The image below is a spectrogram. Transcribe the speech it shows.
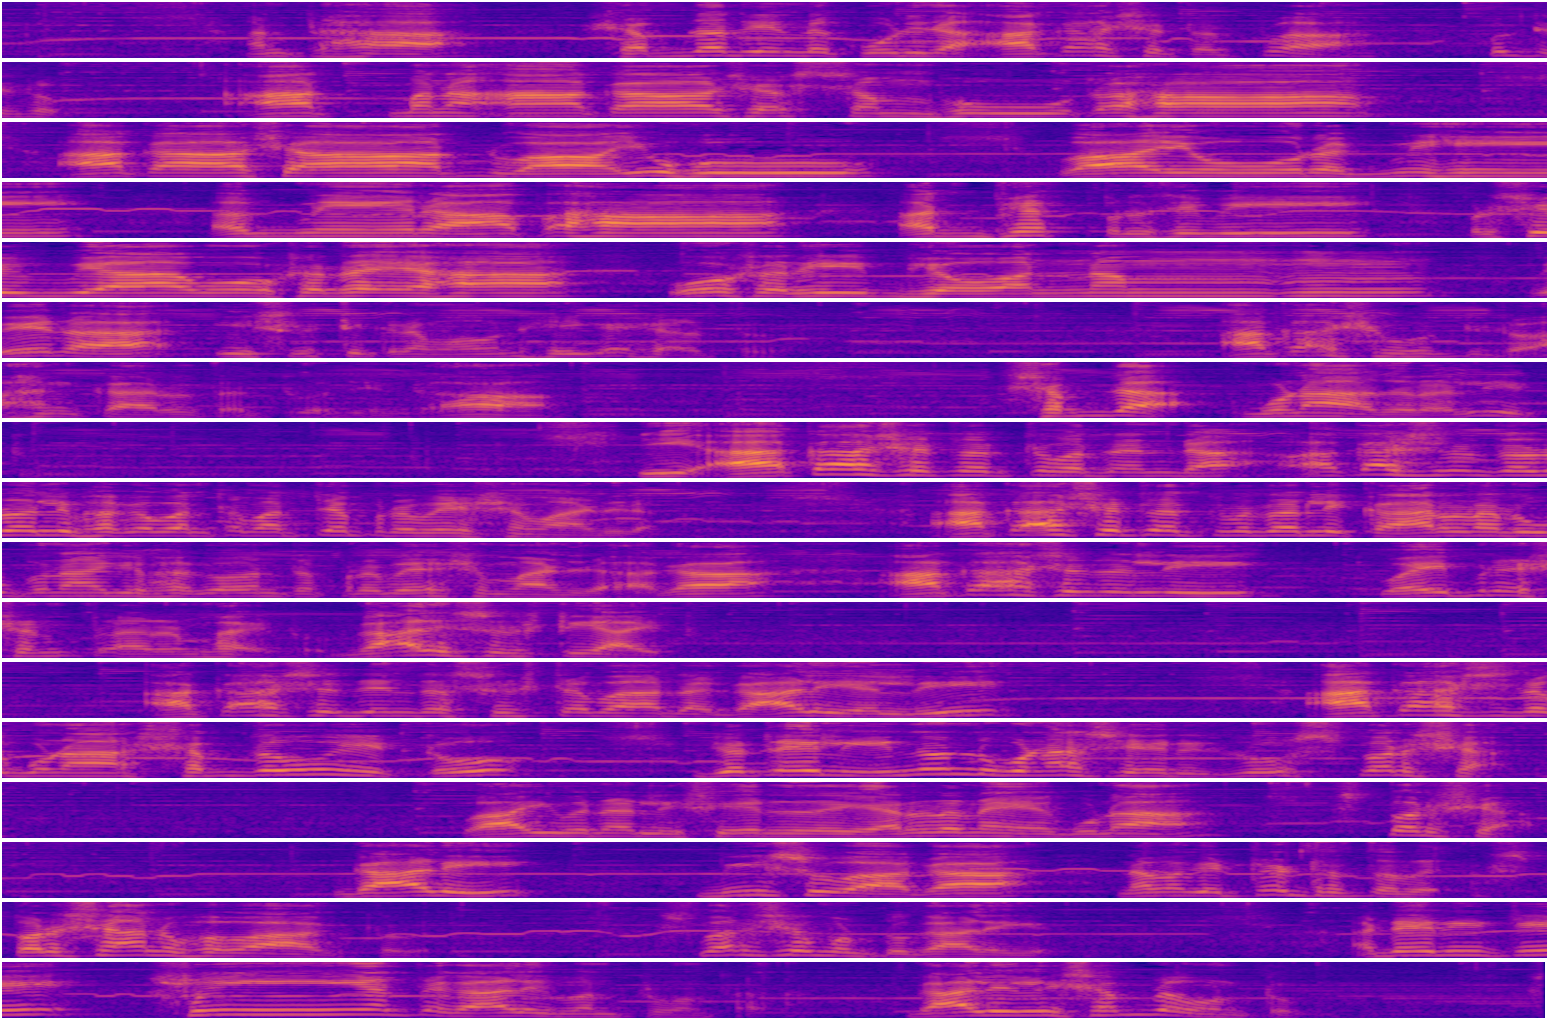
ಅಂತಹ ಶಬ್ದದಿಂದ ಕೂಡಿದ ಆಕಾಶ ತತ್ವ ಹುಟ್ಟಿತು. ಆತ್ಮನ ಆಕಾಶ ಸಂಭೂತ. ಆಕಾಶಾದ್ವಾಯು ವಾಯೋರಗ್ನಿ. ಅಗ್ನೇರಾಪ. ಅದ್ಭ್ಯ ಪೃಥಿವೀ ಪೃಥಿವ್ಯಾವೋಷಧಯ. ಓಷಧೀಭ್ಯೋ ಅನ್ನಂ. ವೇದ ಈ ಸೃಷ್ಟಿಕ್ರಮವನ್ನು ಹೀಗೆ ಹೇಳ್ತದೆ. ಆಕಾಶ ಹುಟ್ಟಿತು ಅಹಂಕಾರ ತತ್ವದಿಂದ. ಶಬ್ದ ಗುಣ ಅದರಲ್ಲಿ ಇತ್ತು. ಈ ಆಕಾಶ ತತ್ವದಿಂದ ಆಕಾಶ ಭಗವಂತ ಮತ್ತೆ ಪ್ರವೇಶ ಮಾಡಿದ. ಆಕಾಶ ತತ್ವದಲ್ಲಿ ಕಾರಣರೂಪನಾಗಿ ಭಗವಂತ ಪ್ರವೇಶ ಮಾಡಿದಾಗ, ಆಕಾಶದಲ್ಲಿ ವೈಬ್ರೇಷನ್ ಪ್ರಾರಂಭ ಆಯಿತು, ಗಾಳಿ ಸೃಷ್ಟಿಯಾಯಿತು ಆಕಾಶದಿಂದ ಸೃಷ್ಟವಾದ ಗಾಳಿಯಲ್ಲಿ ಆಕಾಶದ ಗುಣ ಶಬ್ದವೂ ಇತ್ತು, ಜೊತೆಯಲ್ಲಿ ಇನ್ನೊಂದು ಗುಣ ಸೇರಿತು ಸ್ಪರ್ಶ. ವಾಯುವಿನಲ್ಲಿ ಸೇರಿದ ಎರಡನೆಯ ಗುಣ ಸ್ಪರ್ಶ. ಗಾಳಿ ಬೀಸುವಾಗ ನಮಗೆ ತಟ್ಟುತ್ತದೆ ಸ್ಪರ್ಶಾನುಭವ ಆಗ್ತದೆ. ಸ್ಪರ್ಶ ಉಂಟು ಗಾಳಿಗೆ. ಅದೇ ರೀತಿ ಸುಯ್ ಅಂತ ಗಾಳಿ ಬಂತು ಅಂತ. ಗಾಳಿಯಲ್ಲಿ ಶಬ್ದ ಉಂಟು.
